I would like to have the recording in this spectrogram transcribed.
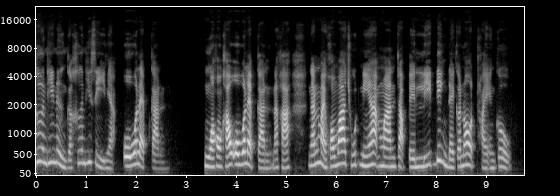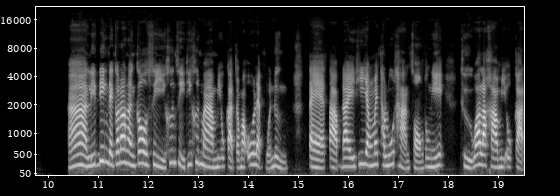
ขึ้นที่หนึ่งกับขึ้นที่สี่เนี่ยโอเวอร์แลปกัน หัวของเขาโอเวอร์แลปกันนะคะ งั้นหมายความว่าชุดนี้มันจะเป็น leading diagonal triangle อ่า leading diagonal triangle สี่ขึ้นสี่ที่ขึ้นมามีโอกาสจะมาโอเวอร์แลปหัวหนึ่งแต่ตราบใดที่ยังไม่ทะลุฐานสองตรงนี้ ถือว่าราคามีโอกาส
